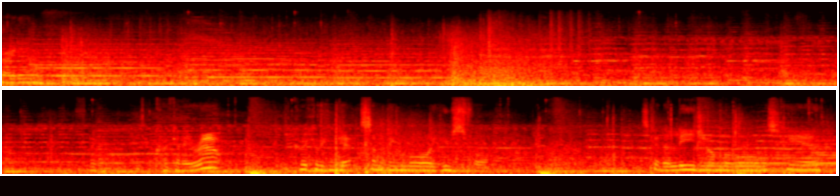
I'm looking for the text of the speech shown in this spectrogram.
Straight in. The quicker they route, the quicker we can get something more useful. Let's get the legion on the walls here.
